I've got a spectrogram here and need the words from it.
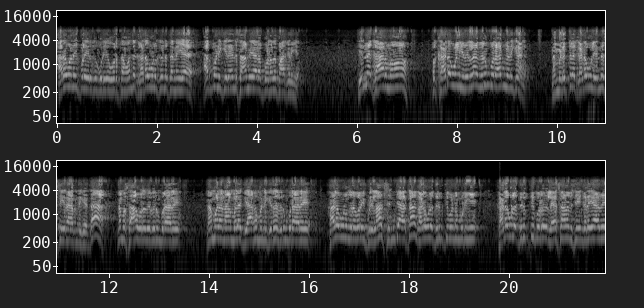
அரவணைப்புல இருக்கக்கூடிய ஒருத்தன் வந்து கடவுளுக்குன்னு தன்னைய அர்ப்பணிக்கிறேன்னு சாமியார போனதை பாக்குறீங்க. என்ன காரணம்? இப்ப கடவுள் இதெல்லாம் விரும்புறாருன்னு நினைக்கிறாங்க. நம்ம இடத்துல கடவுள் என்ன செய்யறாருன்னு கேட்டா நம்ம சாவுறதை விரும்புறாரு. நம்மளை நாமளே தியாகம் பண்ணிக்கிறத விரும்புறாரு. கடவுளுங்கிறவரை இப்படி எல்லாம் செஞ்சா தான் கடவுளை திருப்தி பண்ண முடியும். கடவுளை திருப்தி பெறது லேசான விஷயம் கிடையாது.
